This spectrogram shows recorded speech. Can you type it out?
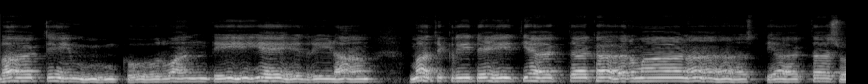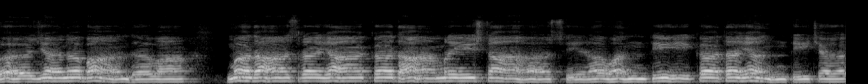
भक्तिं कुर्वन्ति ये दृढाम् मत्कृते त्यक्तकर्माणस्त्यक्तस्वजनबान्धवा मदाश्रया कथामृष्टा शृण्वन्ति कथयन्ति च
